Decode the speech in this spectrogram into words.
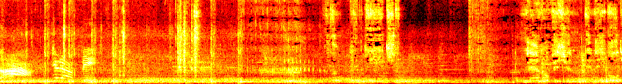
Ah! Get off me! cloak engaged. Nanovision enabled.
